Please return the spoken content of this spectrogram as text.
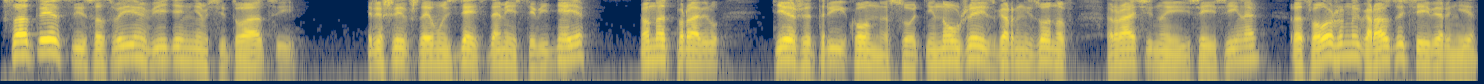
в соответствии со своим видением ситуации Решив, что ему здесь на месте виднее, он отправил те же три конные сотни, но уже из гарнизонов Расина и Сейсина, расположенных гораздо севернее.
